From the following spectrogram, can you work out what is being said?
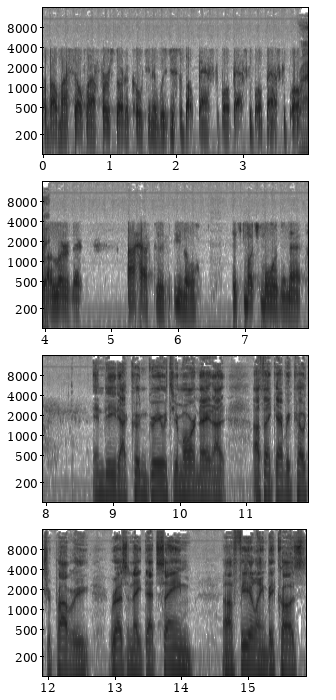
about myself when I first started coaching. It was just about basketball, basketball, basketball. Right. So I learned that I have to, you know, it's much more than that. Indeed, I couldn't agree with you more, Nate. I, I think every coach would probably resonate that same uh, feeling because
